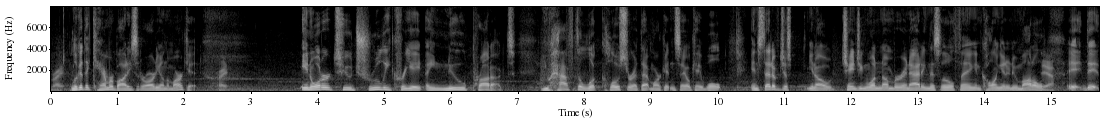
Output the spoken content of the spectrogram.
Right. Look at the camera bodies that are already on the market Right. In order to truly create a new product, you have to look closer at that market and say, okay, well, instead of just you know changing one number and adding this little thing and calling it a new model, Yeah. it, th-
